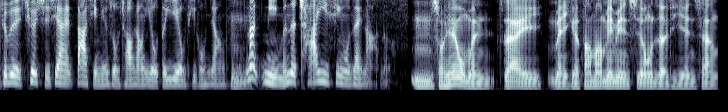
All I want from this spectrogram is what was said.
对不对？确实，现在大型连锁超商有的也有提供这样的服务。那你们的差异性又在哪呢？嗯，首先我们在每个方方面面使用者体验上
